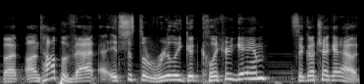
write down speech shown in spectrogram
But on top of that, it's just a really good clicker game, so go check it out.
